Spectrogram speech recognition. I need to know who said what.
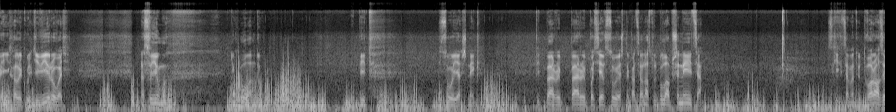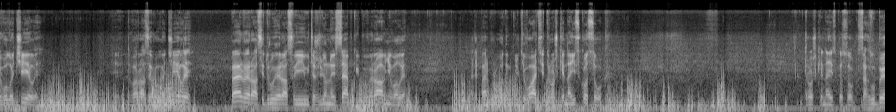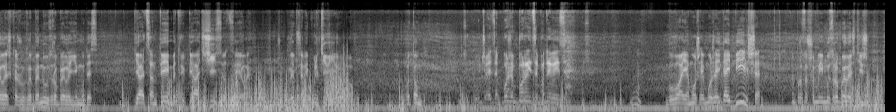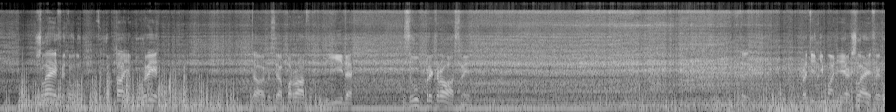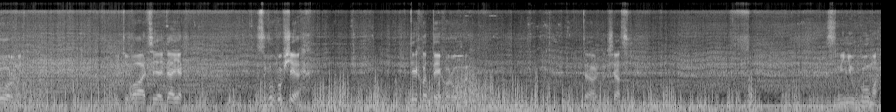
Speaker 1: Приїхали культивірувати на своєму Ніколанду під соняшник. Під перший, перший посів соняшника. Це у нас тут була пшениця. Скільки це ми тут? Два рази волочили. Два рази волочили. Перший раз і другий раз своєю утяжеленою сепкою повиравнювали. Тепер проводимо культивацію трошки наіскосок. Трошки наіскосок. Заглубили ж кажу, глибину зробили йому десь 5 см, 5-6 оцили, щоб глибше не культивірував. Потім, виходить, можемо поритися, подивитися. Ну, буває, може, може й більше. Ну, просто що ми йому зробили ті ж шлейфи, то воно гортає бугри. Так, ось апарат їде. Звук прекрасний. Обратіть внимание, як шлейфи горнуть. Культивація йде як звук взагалі. Тихо-тихо робить. Так, ну зараз зміню кума.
